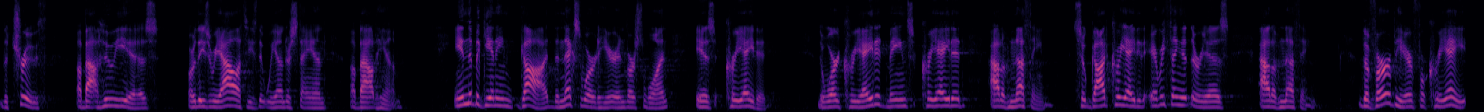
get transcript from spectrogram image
the truth about who He is or these realities that we understand about Him. In the beginning, God, the next word here in verse 1 is created. The word created means created out of nothing. So God created everything that there is out of nothing. The verb here for create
